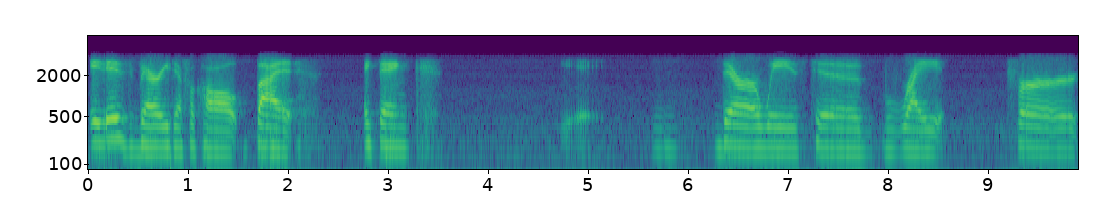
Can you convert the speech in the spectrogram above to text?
it is very difficult, but I think there are ways to write for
